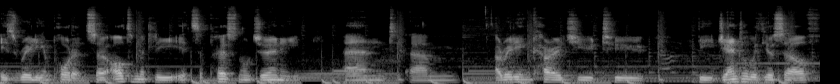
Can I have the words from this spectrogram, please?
is really important. So, ultimately, it's a personal journey. And um, I really encourage you to be gentle with yourself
